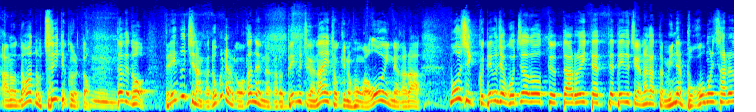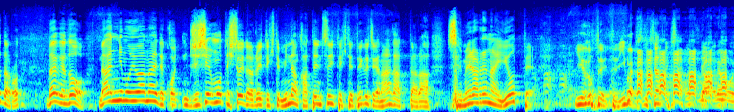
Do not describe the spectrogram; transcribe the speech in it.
あの黙ってもついてくると、うん、だけど出口なんかどこにあるか分かんないんだから出口がない時の方が多いんだからもし出口はこっちだぞって言って歩いてって出口がなかったらみんなにボコボコにされるだろ。だけど何にも言わないでこ自信を持って一人で歩いてきてみんなが勝手についてきて出口がなかったら責められないよっていうことを言って今ちゃんといやでも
